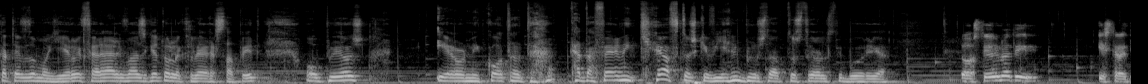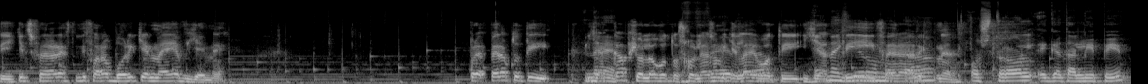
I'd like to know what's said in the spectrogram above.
17ο γύρο, η Ferrari βάζει και το Leclerc στα pit, ο οποίος ηρωνικότατα καταφέρνει και αυτός και βγαίνει μπροστά από το Stroll στην πορεία. Το αστείο είναι ότι η στρατηγική της Ferrari αυτή τη φορά μπορεί και να έβγαινε. Πέρα από το ότι ναι. για κάποιο λόγο το σχολιάζαμε και live ότι γιατί η Ferrari... ναι. Ο Stroll εγκαταλείπει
